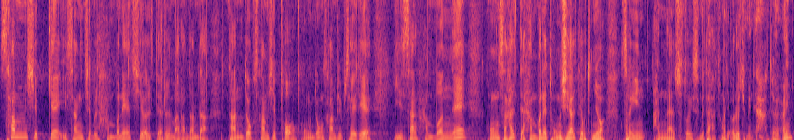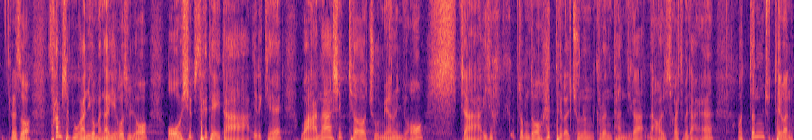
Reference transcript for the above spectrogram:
30개 이상 집을 한 번에 지을 때를 말한답니다. 단독 30호, 공동 30세대 이상 한 번에 공사할 때, 한 번에 동시에 할 때부터는요, 성인 안 날 수도 있습니다. 그만이 어려워집니다. 네. 그래서 30호가 아니고 만약에 이것을요, 50세대이다. 이렇게 완화시켜 주면은요, 자, 이제 좀 더 혜택을 주는 그런 단지가 나올 수가 있습니다. 어떤 주택은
